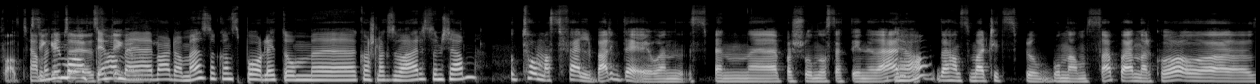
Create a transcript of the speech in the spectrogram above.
på alt. ja, men vi må alltid ha med hverdame som kan spå litt om uh, hva slags vær som kommer. Og Thomas Fellberg det er jo en spennende person å sette inn i det her. Ja. Det er han som har Tidsbonanza på NRK. og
